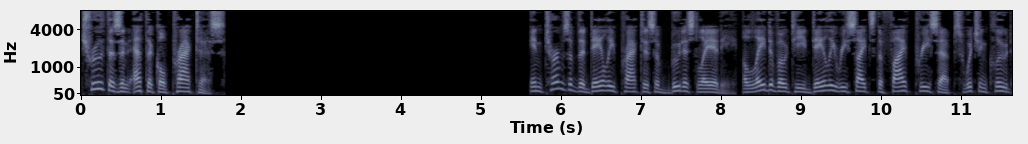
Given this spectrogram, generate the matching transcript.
Truth as an ethical practice In terms of the daily practice of Buddhist laity, a lay devotee daily recites the five precepts which include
